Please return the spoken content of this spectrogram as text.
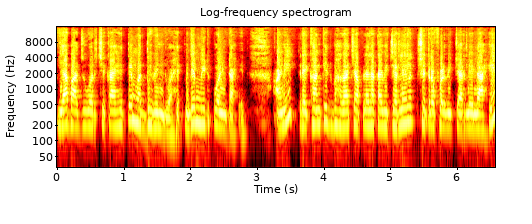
या बाजूवरचे काय आहेत ते मध्यबिंदू आहेत म्हणजे मिड पॉइंट आहेत. आणि रेखांकित भागाचे आपल्याला काय विचारलेलं? क्षेत्रफळ विचारलेलं आहे.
